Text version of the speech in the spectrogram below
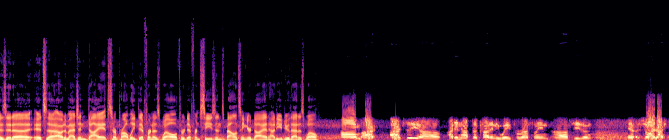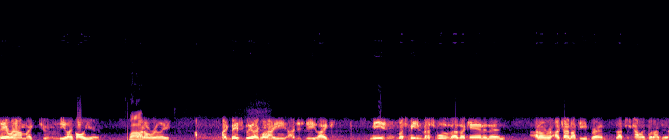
Is it a? It's a, I would imagine diets are probably different as well through different seasons. Balancing your diet, how do you do that as well? Um, I I actually uh, I didn't have to cut any weight for wrestling uh, season, so like I stay around like 280 like all year. Wow. So I don't really like basically like what I eat. I just eat like meat, as much meat and vegetables as I can, and then I don't. I try not to eat bread. So that's just kind of like what I do.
